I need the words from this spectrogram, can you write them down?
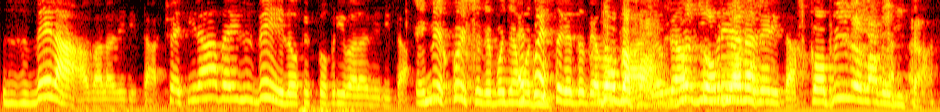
svelava la verità, cioè tirava il velo che copriva la verità. E noi è questo che vogliamo è dire. È questo che dobbiamo fare, fare. dobbiamo noi scoprire dobbiamo la verità. Scoprire la verità.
